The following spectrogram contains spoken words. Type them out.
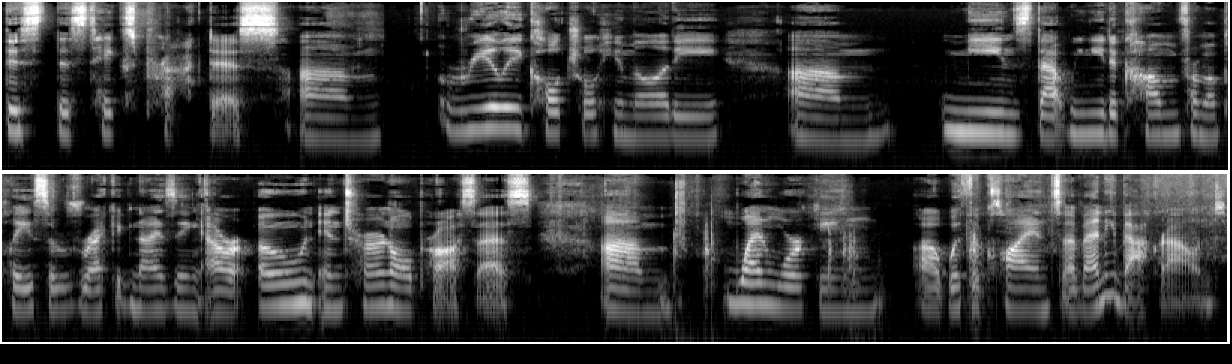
this this takes practice um, really cultural humility um, means that we need to come from a place of recognizing our own internal process um, when working uh, with a client of any background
